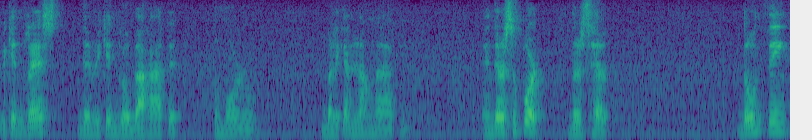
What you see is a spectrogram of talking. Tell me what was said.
We can rest, then we can go back at it tomorrow. Balikan lang natin. And there's support. There's help. Don't think,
